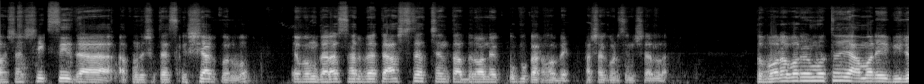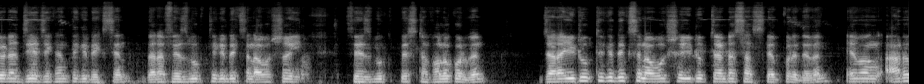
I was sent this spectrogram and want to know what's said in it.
ভাষা শিখছি যা আপনাদের সাথে আজকে শেয়ার করব। এবং যারা সার্বিয়াতে আসতে যাচ্ছেন তাদের অনেক উপকার হবে, আশা করছি ইনশাল্লাহ তো বরাবরের মতোই আমার এই ভিডিওটা যে যেখান থেকে দেখছেন, যারা ফেসবুক থেকে দেখছেন, অবশ্যই ফেসবুক পেজটা ফলো করবেন। যারা ইউটিউব থেকে দেখছেন, অবশ্যই ইউটিউব চ্যানেলটা সাবস্ক্রাইব করে দেবেন। এবং আরও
